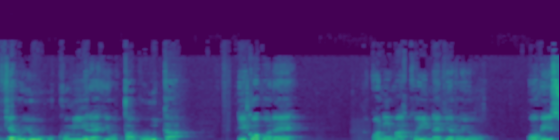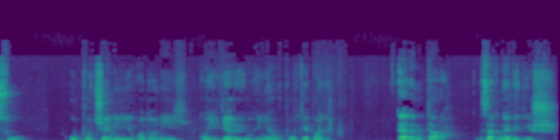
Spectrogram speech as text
vjeruju u kumire i u taguta i govore onima koji ne vjeruju ovi su upućeniji od onih koji vjeruju i njihov put je bolji. Elem tara, zar ne vidiš?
